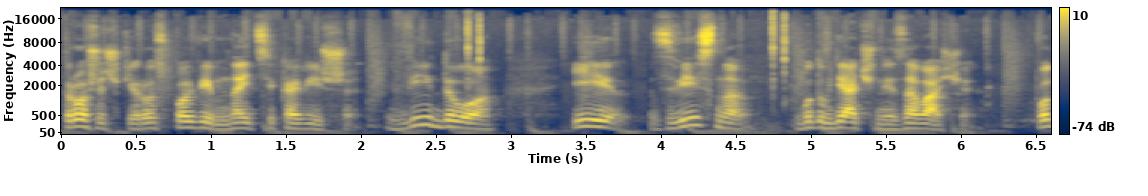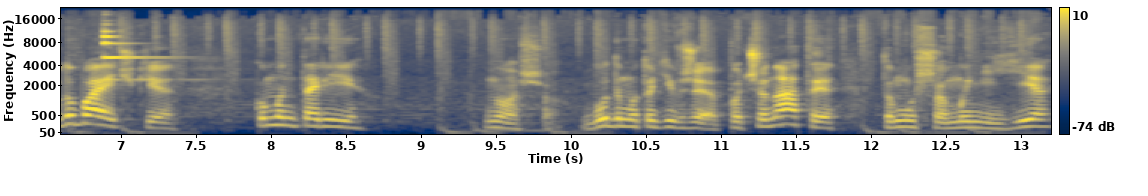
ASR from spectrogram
трошечки розповім найцікавіше відео. І, звісно, буду вдячний за ваші подобаєчки, коментарі. Ну а що, будемо тоді вже починати, тому що мені є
